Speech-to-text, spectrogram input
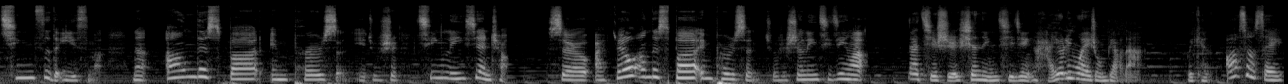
亲自的意思嘛。那 on the spot in person person，也就是亲临现场。So I feel on the spot in person person，就是身临其境了。那其实身临其境还有另外一种表达。We can also say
